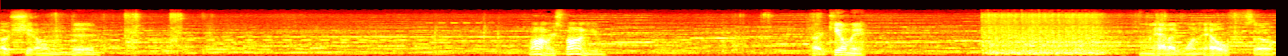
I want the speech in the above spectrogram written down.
Oh shit, I'm almost dead. Come on, respawn you. Alright, kill me. I only had like one health, so.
